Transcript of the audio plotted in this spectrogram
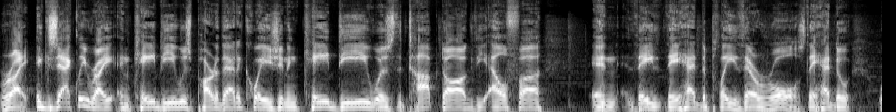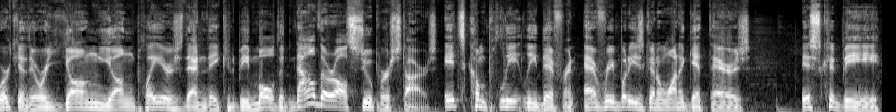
right, exactly right. And KD was part of that equation, and KD was the top dog, the alpha, and they they had to play their roles. They had to work together. They were young, young players then. They could be molded. Now they're all superstars. It's completely different. Everybody's going to want to get theirs. This could be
